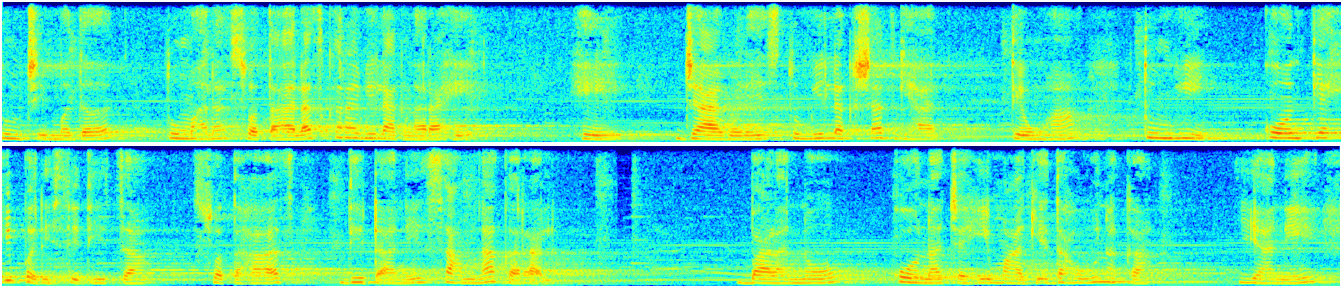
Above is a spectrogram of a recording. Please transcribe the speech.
तुमची मदत तुम्हाला स्वतःलाच करावी लागणार आहे. हे ज्यावेळेस तुम्ही लक्षात घ्याल तेव्हा तुम्ही कोणत्याही परिस्थितीचा स्वतःच धीटाने सामना कराल. बाळांनो कोणाच्याही मागे धावू नका. याने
